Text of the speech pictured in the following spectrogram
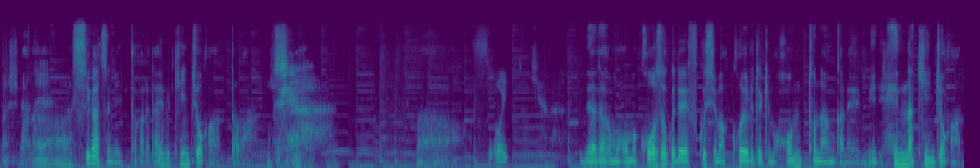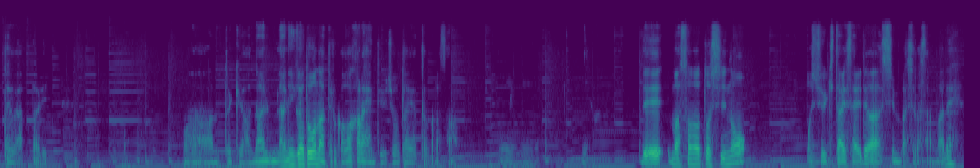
ましたね。あー4月に行ったからだいぶ緊張感あったわ。いやあーすごい時やでだからもうほんま高速で福島越える時も本当なんかねみ 変な緊張感あったよやっぱり。あーあの時は何何がどうなってるか分からへんっていう状態やったからさ。で、まあ、その年の周期大祭では新柱さんがね、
